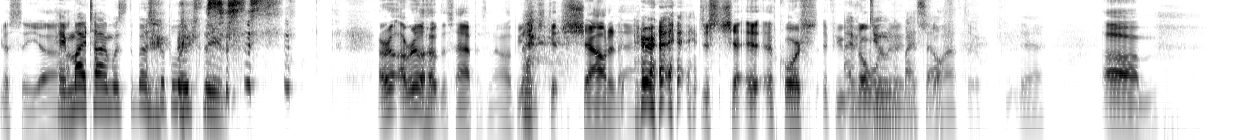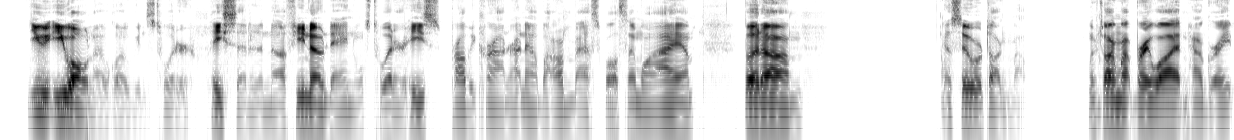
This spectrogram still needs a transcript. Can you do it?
let's see. Uh, Hey, my time was the best Triple H theme. I really, I really hope this happens now. I hope you just get shouted at. right. Just, sh- of course, if you I've don't want to doomed do this, you'll have to. Yeah. Um, you you all know Logan's Twitter. He said it enough. You know Daniel's Twitter. He's probably crying right now about Auburn basketball, same way I am. But um, let's see what we're talking about. We're talking about Bray Wyatt and how great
